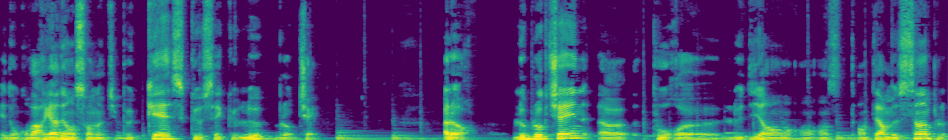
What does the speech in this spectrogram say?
et donc on va regarder ensemble un petit peu qu'est-ce que c'est que le blockchain. Alors, le blockchain, euh, pour euh, le dire en, termes simples,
